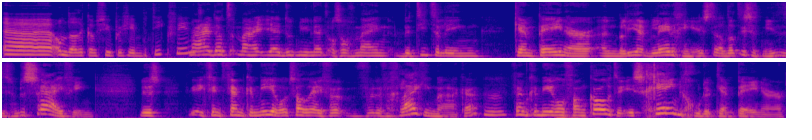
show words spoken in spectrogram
eh, omdat ik hem super sympathiek vind. Maar, dat, maar jij doet nu net alsof mijn betiteling campaigner een bele- belediging is. Terwijl dat is het niet, het is een beschrijving. Dus ik vind Femke Merel, ik zal er even voor de vergelijking maken. Hm. Femke Merel van Koten is geen goede campaigner.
